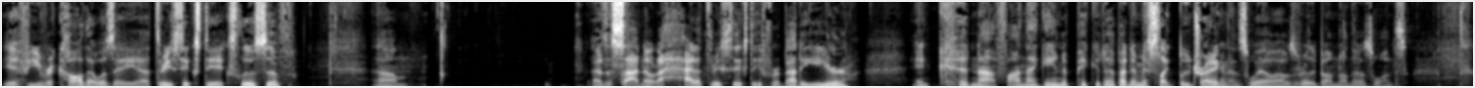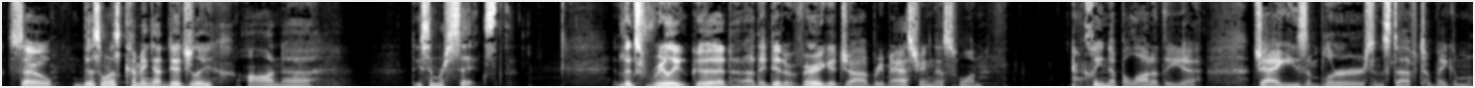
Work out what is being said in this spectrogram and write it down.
If you recall, that was a uh, 360 exclusive. Um, as a side note, I had a 360 for about a year and could not find that game to pick it up. I didn't miss like Blue Dragon as well. I was really bummed on those ones. So this one is coming out digitally on uh, December 6th. It looks really good. Uh, they did a very good job remastering this one. Cleaned up a lot of the uh, jaggies and blurs and stuff to make them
